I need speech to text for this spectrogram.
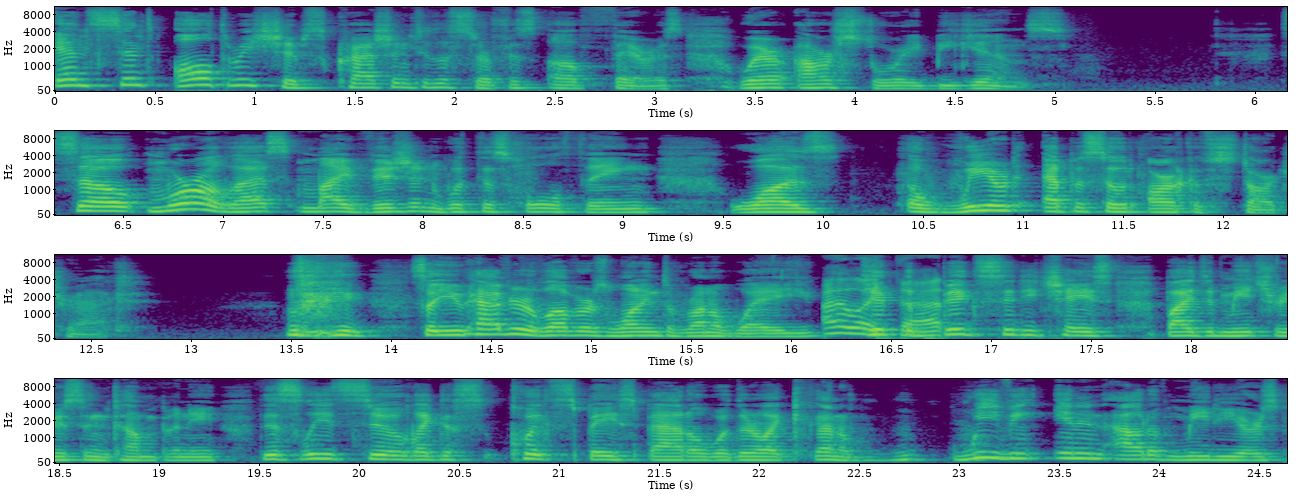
and sent all three ships crashing to the surface of Ferris, where our story begins. So, more or less, my vision with this whole thing was a weird episode arc of Star Trek. so you have your lovers wanting to run away. You I like get that. the big city chase by Demetrius and company. This leads to like a quick space battle where they're like kind of weaving in and out of meteors,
